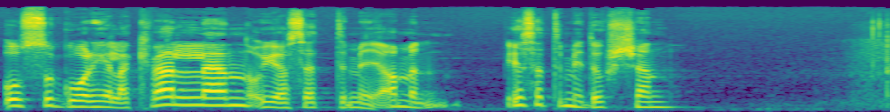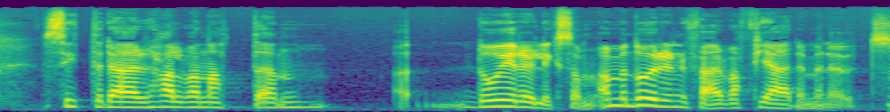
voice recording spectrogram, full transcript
Och så går hela kvällen och jag sätter mig, ja, men, jag sätter mig i duschen. Sitter där halva natten. Då är det, liksom, ja, men då är det ungefär var fjärde minut.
